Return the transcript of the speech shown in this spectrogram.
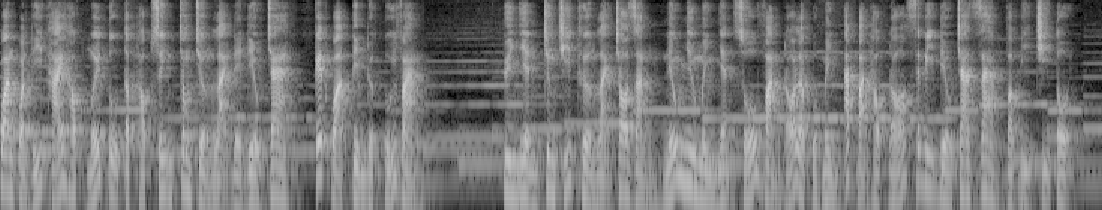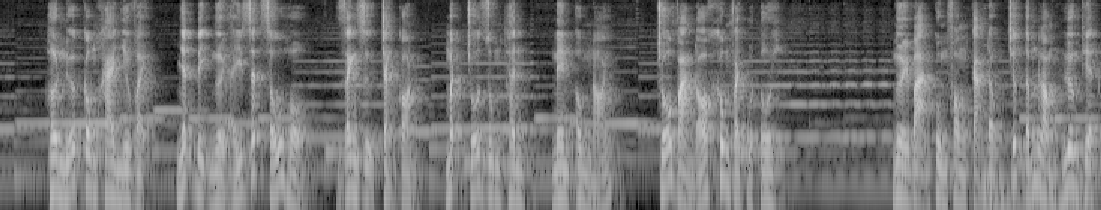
Quan quản lý Thái học mới tụ tập học sinh trong trường lại để điều tra, kết quả tìm được túi vàng. Tuy nhiên Trương trí Thường lại cho rằng nếu như mình nhận số vàng đó là của mình ắt bạn học đó sẽ bị điều tra ra và bị trị tội. Hơn nữa công khai như vậy, nhất định người ấy rất xấu hổ, danh dự chẳng còn, mất chỗ dung thân, nên ông nói, chỗ vàng đó không phải của tôi. Người bạn cùng phòng cảm động trước tấm lòng lương thiện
